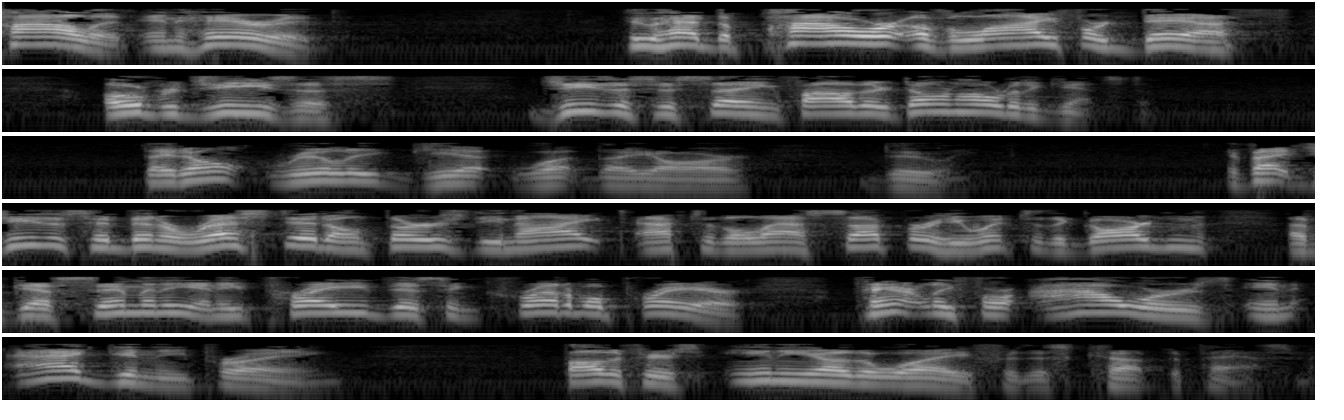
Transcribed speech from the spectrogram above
Pilate and Herod, who had the power of life or death over Jesus. Jesus is saying, Father, don't hold it against them. They don't really get what they are doing. In fact, Jesus had been arrested on Thursday night after the Last Supper. He went to the Garden of Gethsemane and he prayed this incredible prayer, apparently for hours in agony praying. Father, if there's any other way for this cup to pass me,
